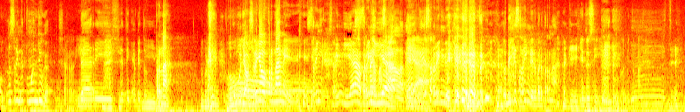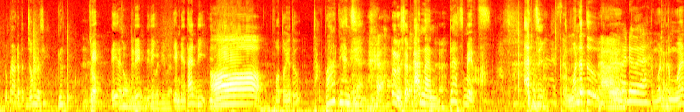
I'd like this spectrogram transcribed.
oh Lu sering ketemuan juga? Sering. Dari dating app itu. Gila. pernah Lu berarti gue mau jawab sering apa pernah nih Sering sering iya, pernah nggak iya. masalah. Kayak Iya. kayaknya sering deh. Lebih ke sering daripada pernah. Oke. gitu sih lebih tepat Hmm, lu pernah dapet jong gak sih? Ger? Jong? Kayak- Iya, Jong, jadi jadi tiba-tiba. yang kayak tadi. Jadi oh fotonya tuh cakep banget nih anjing. Lu swipe kanan, that's mates. Anjing, ketemuan dah tuh. Ah. Waduh ya. Ketemuan ketemuan.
